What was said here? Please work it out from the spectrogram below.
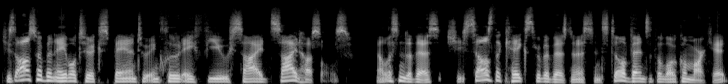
She's also been able to expand to include a few side side hustles. Now listen to this. She sells the cakes through the business and still vends at the local market,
